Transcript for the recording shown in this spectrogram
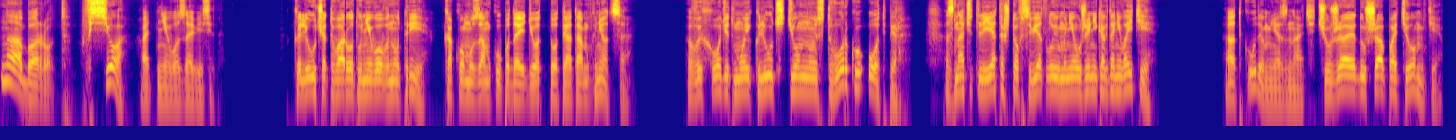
Наоборот, все от него зависит. Ключ от ворот у него внутри, к какому замку подойдет, тот и отомкнется. Выходит, мой ключ темную створку отпер. Значит ли это, что в светлую мне уже никогда не войти? Откуда мне знать? Чужая душа потемки.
